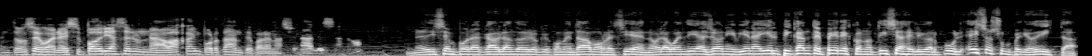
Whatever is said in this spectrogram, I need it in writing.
Entonces, bueno, eso podría ser una baja importante para Nacional esa, ¿no? Me dicen por acá hablando de lo que comentábamos recién. Hola, buen día, Johnny. Viene ahí el picante Pérez con noticias de Liverpool. Eso es un periodista.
